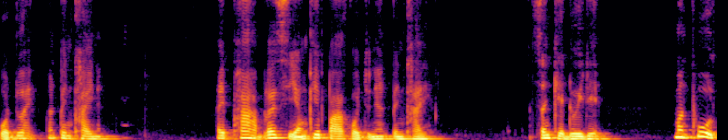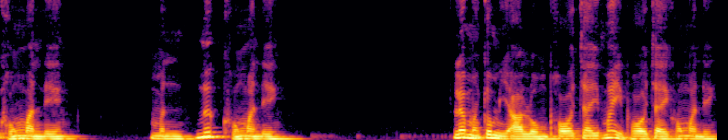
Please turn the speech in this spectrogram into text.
กฏด้วย มันเป็นใครเนี่ยไอ้ภาพและเสียงที่ปรากฏอยู่เนี่ยเป็นใคร สังเกตดูดิมันพูดของมันเอง มันนึกของมันเอง แล้วมันก็มีอารมณ์พอใจไม่พอใจของมันเอง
